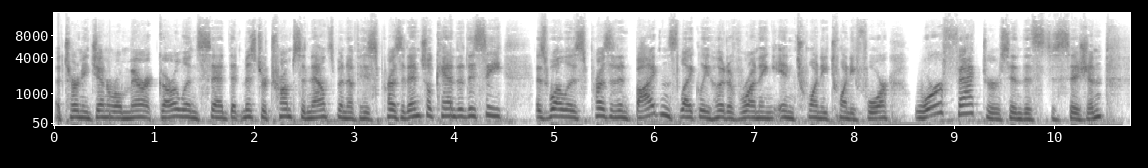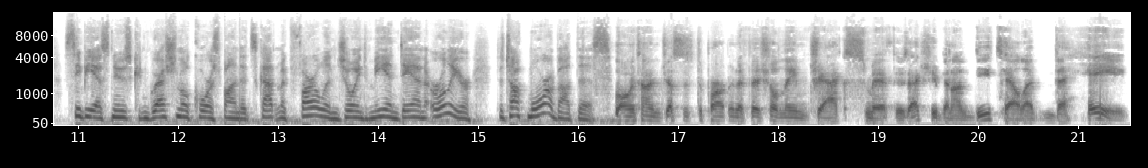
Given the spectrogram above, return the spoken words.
Attorney General Merrick Garland said that Mr. Trump's announcement of his presidential candidacy, as well as President Biden's likelihood of running in 2024, were factors in this decision. CBS News congressional correspondent Scott MacFarlane joined me and Dan earlier to talk more about this. Longtime Justice Department official named Jack Smith, who's actually been on detail at The Hague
